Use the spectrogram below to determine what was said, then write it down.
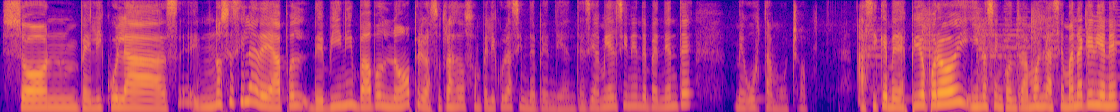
Son películas, eh, no sé si la de Apple, de Beanie Bubble no, pero las otras dos son películas independientes. Y a mí el cine independiente me gusta mucho. Así que me despido por hoy y nos encontramos la semana que viene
